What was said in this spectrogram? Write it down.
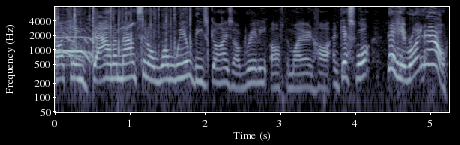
Cycling down a mountain on one wheel, these guys are really after my own heart. And guess what? They're here right now.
